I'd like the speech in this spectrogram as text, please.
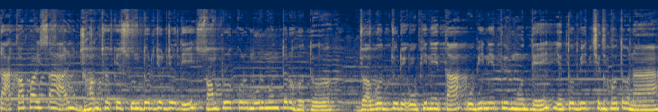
টাকা পয়সা আর ঝকঝকে সৌন্দর্যের যদি সম্পর্কর মূলমন্ত্র হতো জগৎ জুড়ে অভিনেতা, অভিনেত্রীর মধ্যে এত বিচ্ছেদ হতো না।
